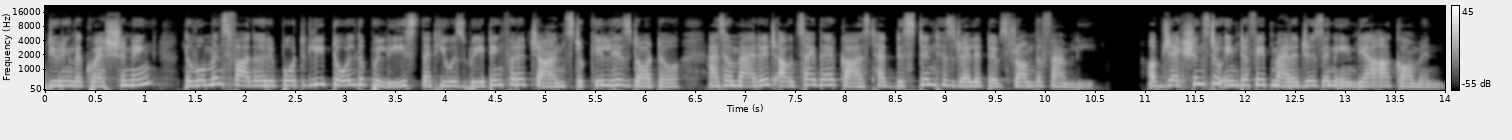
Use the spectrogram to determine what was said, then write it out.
During the questioning, the woman's father reportedly told the police that he was waiting for a chance to kill his daughter as her marriage outside their caste had distanced his relatives from the family. Objections to interfaith marriages in India are common.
